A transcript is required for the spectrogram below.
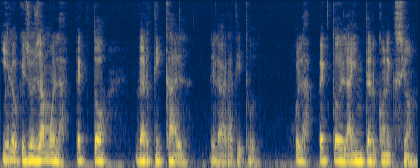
Y es lo que yo llamo el aspecto vertical de la gratitud, o el aspecto de la interconexión.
